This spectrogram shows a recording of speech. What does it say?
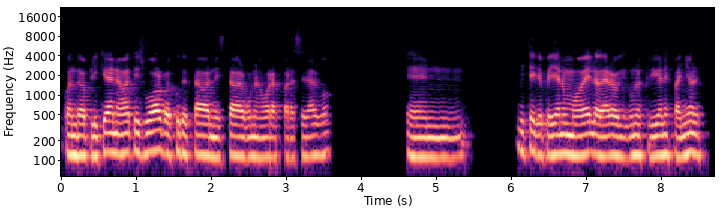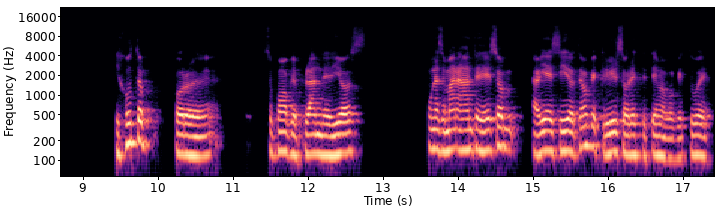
cuando apliqué a Novatis World, pues justo estaba, necesitaba algunas horas para hacer algo. Viste que pedían un modelo de algo que uno escribía en español. Y justo por, eh, supongo que plan de Dios, unas semanas antes de eso había decidido, tengo que escribir sobre este tema porque estuve,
